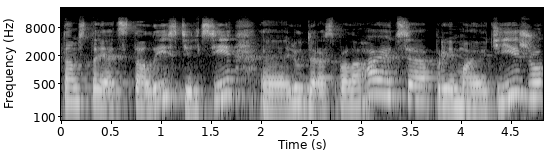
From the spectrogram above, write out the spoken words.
Там стоять столи, стільці, е, люди розполагаються, приймають їжу.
